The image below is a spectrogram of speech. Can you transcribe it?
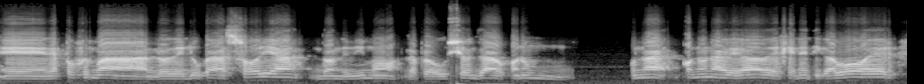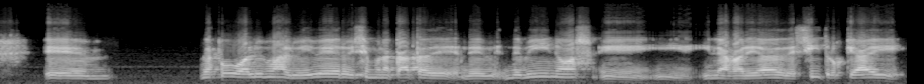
Eh, después fuimos a lo de Lucas Soria, donde vimos la producción ya con un, una, con un agregado de genética Boer. Eh, después volvimos al vivero, hicimos una cata de, de, vinos y, y, las variedades de citrus que hay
